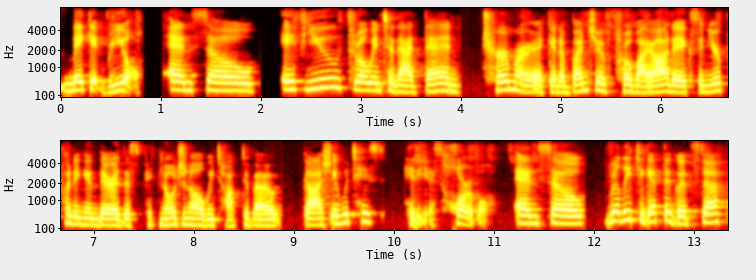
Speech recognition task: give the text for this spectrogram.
make it real. And so if you throw into that then turmeric and a bunch of probiotics and you're putting in there this pycnogenol we talked about, gosh, it would taste hideous, horrible. And so really to get the good stuff,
